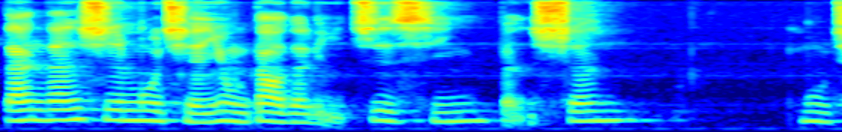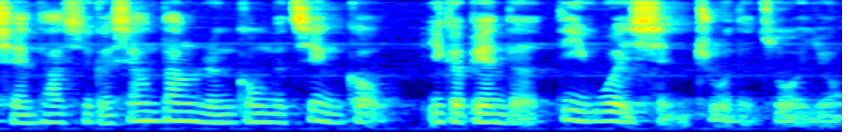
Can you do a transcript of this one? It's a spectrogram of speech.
单单是目前用到的理智心本身，目前它是个相当人工的建构，一个变得地位显著的作用，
